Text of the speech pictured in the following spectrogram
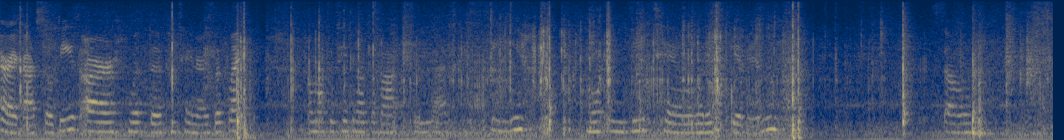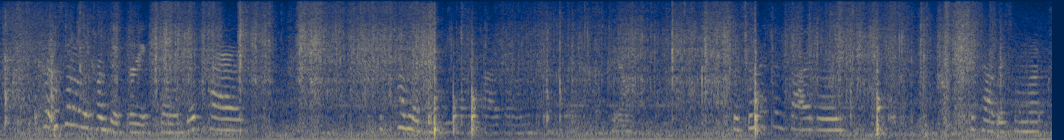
all right guys so these are what the containers look like i'm about to take it off the box so you guys can see more in detail what it's given so this one only comes in three so this has this probably like a medium size one. Yeah. So different sizes. This is how this one looks.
